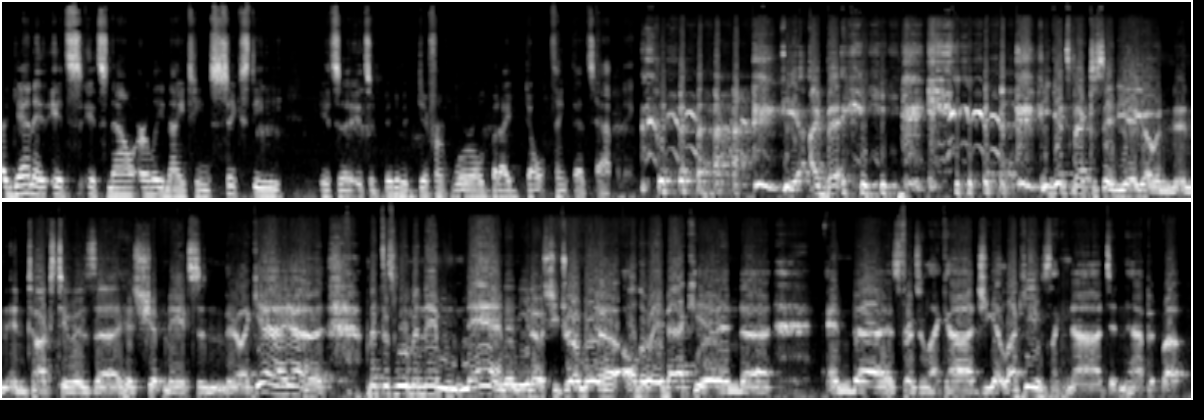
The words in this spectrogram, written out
again, it, it's it's now early 1960. It's a it's a bit of a different world, but I don't think that's happening. he, I bet he, he gets back to San Diego and, and, and talks to his uh, his shipmates, and they're like, "Yeah, yeah, met this woman named Nan, and you know, she drove me uh, all the way back here." And uh, and uh, his friends are like, "Ah, did you get lucky?" He's like, "Nah, it didn't happen." Well,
